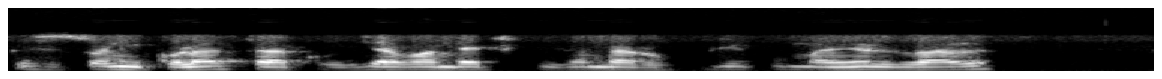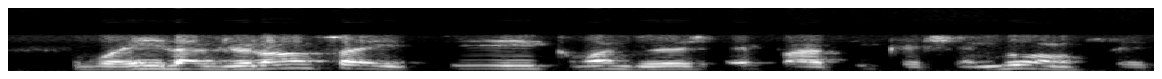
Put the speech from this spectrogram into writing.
que ce soit Nicolas Sarkozy avant d'être président de la République ou Manuel Valls, vous voyez, la violence a été, comment dire, est partie crescendo en fait.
